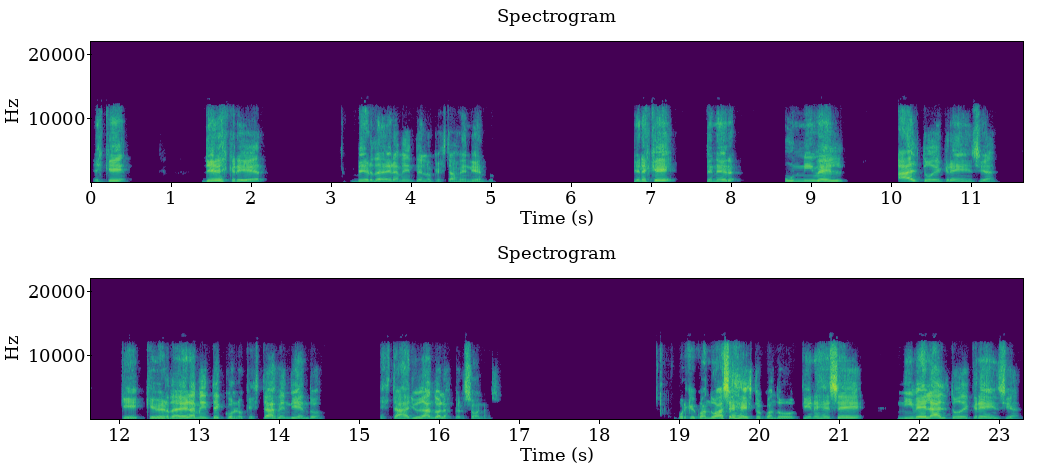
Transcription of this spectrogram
es que debes creer verdaderamente en lo que estás vendiendo. Tienes que tener un nivel alto de creencia que, verdaderamente con lo que estás vendiendo estás ayudando a las personas. Porque cuando haces esto, cuando tienes ese nivel alto de creencia,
